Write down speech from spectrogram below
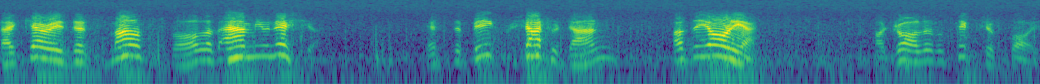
that carries its mouthful of ammunition. It's the beaked chaetodon of the Orient. I'll draw a little picture for you.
